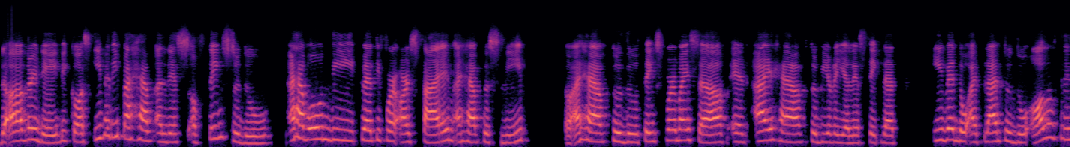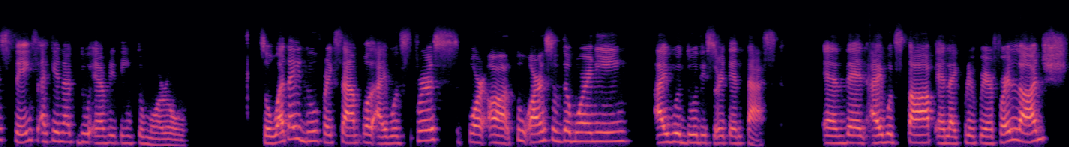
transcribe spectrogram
the other day because even if I have a list of things to do, I have only 24 hours time. I have to sleep. So I have to do things for myself and I have to be realistic that even though I plan to do all of these things, I cannot do everything tomorrow. So what I do, for example, I would first for uh, two hours of the morning, I would do this certain task. And then I would stop and like prepare for lunch.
